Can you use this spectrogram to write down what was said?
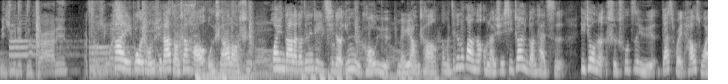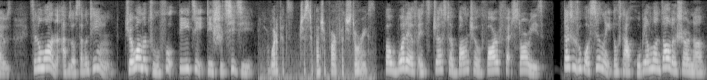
need you to confide in. 嗨，各位同学，大家早上好，我是姚老师，欢迎大家来到今天这一期的英语口语每日养成。那么今天的话呢，我们来学习这样一段台词，依旧呢是出自于《Desperate Housewives》Season One Episode Seventeen，《绝望的主妇》第一季第十七集。What if it's just a bunch of far-fetched stories? But what if it's just a bunch of far-fetched stories? 但是如果信里都是他胡编乱造的事儿呢？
